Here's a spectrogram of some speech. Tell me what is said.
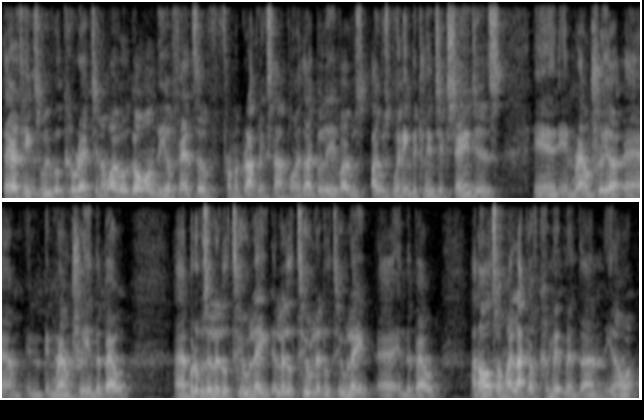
there are things we will correct. You know, I will go on the offensive from a grappling standpoint. I believe I was I was winning the clinch exchanges in, in round three um, in, in round three in the bout, um, but it was a little too late, a little too little too late uh, in the bout, and also my lack of commitment and you know.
